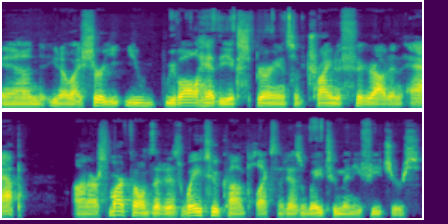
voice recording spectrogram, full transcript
and you know, I sure you, you, we've all had the experience of trying to figure out an app on our smartphones that is way too complex, that has way too many features.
